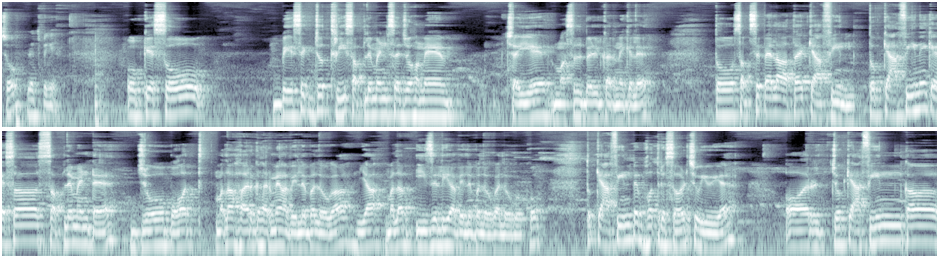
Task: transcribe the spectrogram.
So let's begin okay so basic जो थ्री सप्लीमेंट्स है जो हमें चाहिए मसल बिल्ड करने के लिए तो सबसे पहला आता है कैफ़ीन तो कैफ़ीन एक ऐसा सप्लीमेंट है जो बहुत मतलब हर घर में अवेलेबल होगा या मतलब इजीली अवेलेबल होगा लोगों को। तो कैफ़ीन पे बहुत रिसर्च हुई हुई है। और जो कैफ़ीन का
